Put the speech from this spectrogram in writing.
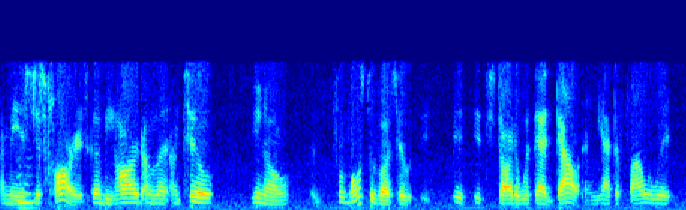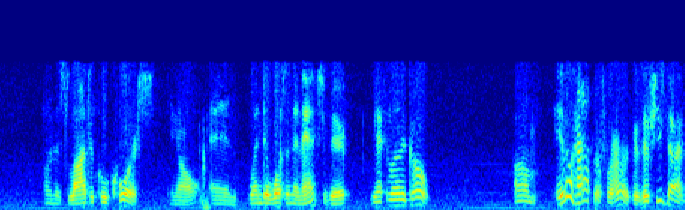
I mean, Mhm. it's just hard. It's going to be hard unless, until, you know, for most of us, it, it it started with that doubt, and we had to follow it on this logical course, you know. And when there wasn't an answer there, we had to let it go. um, it'll happen for her because if she's not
